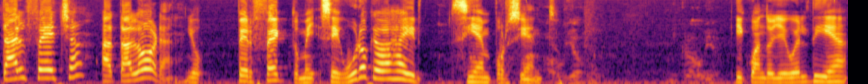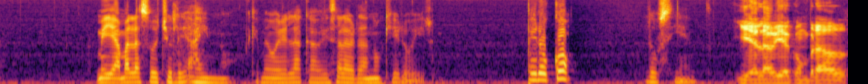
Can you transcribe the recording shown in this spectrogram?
tal fecha a tal hora. Yo, perfecto, me, seguro que vas a ir 100%. Obvio. Microbio. Y cuando llegó el día, me llama a las 8 y le ay no, que me duele la cabeza, la verdad no quiero ir. Pero ¿cómo? Lo siento. Y él había comprado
